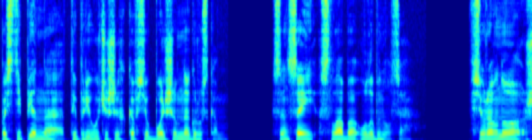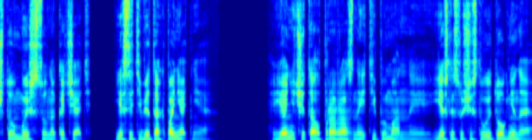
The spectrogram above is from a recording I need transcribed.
Постепенно ты приучишь их ко все большим нагрузкам. Сенсей слабо улыбнулся. Все равно, что мышцу накачать, если тебе так понятнее. Я не читал про разные типы манны. Если существует огненная,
